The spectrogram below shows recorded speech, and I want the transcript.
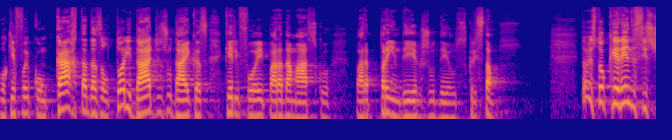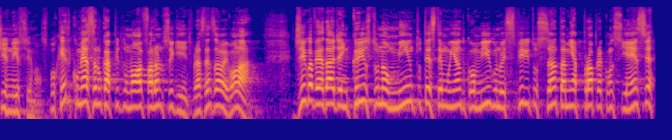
Porque foi com carta das autoridades judaicas que ele foi para Damasco para prender judeus cristãos. Então eu estou querendo insistir nisso, irmãos, porque ele começa no capítulo 9 falando o seguinte, presta atenção aí, vamos lá. Digo a verdade em Cristo, não minto, testemunhando comigo no Espírito Santo a minha própria consciência,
